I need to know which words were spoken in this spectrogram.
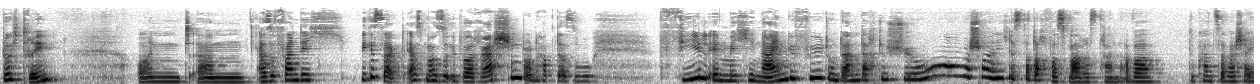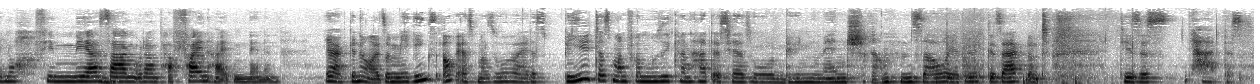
durchdrehen. Und ähm, also fand ich, wie gesagt, erstmal so überraschend und habe da so viel in mich hineingefühlt und dann dachte ich, ja, wahrscheinlich ist da doch was Wahres dran. Aber du kannst da wahrscheinlich noch viel mehr mhm. sagen oder ein paar Feinheiten nennen. Ja, genau. Also mir ging es auch erstmal so, weil das Bild, das man von Musikern hat, ist ja so Bühnenmensch, Rampensau, ja blöd gesagt. Und dieses, ja, das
